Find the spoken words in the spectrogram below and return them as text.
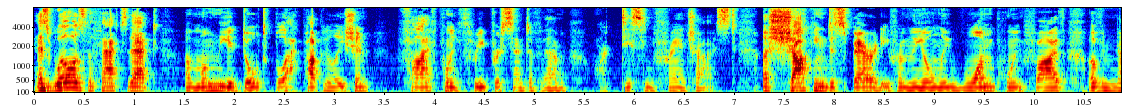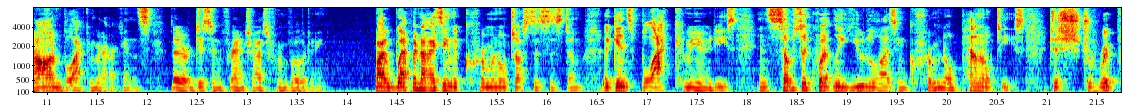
as well as the fact that among the adult black population, 5.3% of them are disenfranchised, a shocking disparity from the only 1.5 of non-black Americans that are disenfranchised from voting by weaponizing the criminal justice system against black communities and subsequently utilizing criminal penalties to strip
